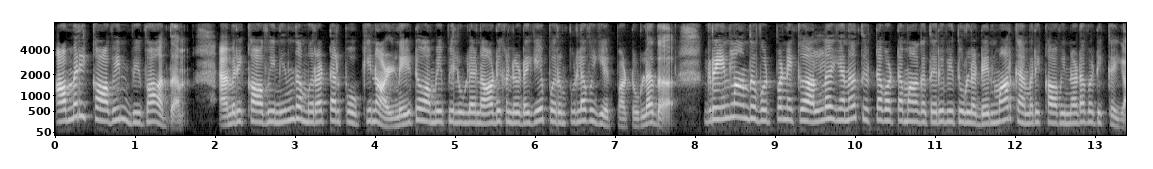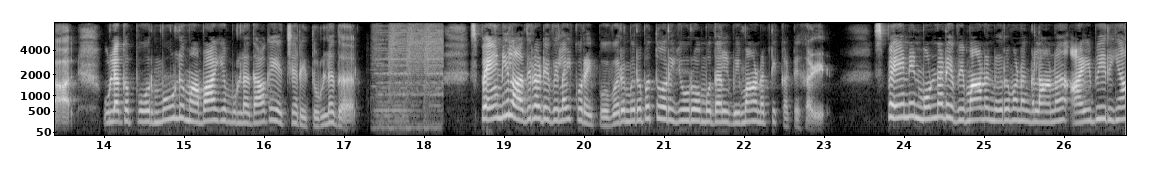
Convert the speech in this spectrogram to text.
அமெரிக்காவின் விவாதம். அமெரிக்காவின் இந்த மிரட்டல் போக்கினால் நேட்டோ அமைப்பில் உள்ள நாடுகளிடையே பெரும் பிளவு ஏற்பட்டுள்ளது. கிரீன்லாந்து விற்பனைக்கு அல்ல என திட்டவட்டமாக தெரிவித்துள்ள டென்மார்க் அமெரிக்காவின் நடவடிக்கையால் உலகப் போர் மூலம் அபாயம் உள்ளதாக எச்சரித்துள்ளது. ஸ்பெயினில் அதிரடி விலை குறைப்பு வெறும் இருபத்தோரு யூரோ முதல் விமான டிக்கெட்டுகள். ஸ்பெயினின் முன்னணி விமான நிறுவனங்களான ஐபீரியா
